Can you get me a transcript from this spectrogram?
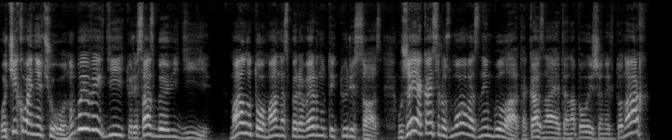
Очікування чого? Ну, бойових дій, Турісас бойові дії. Мало того, Маннас перевернутий Турісас. Уже якась розмова з ним була, така, знаєте, на повишених тонах.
